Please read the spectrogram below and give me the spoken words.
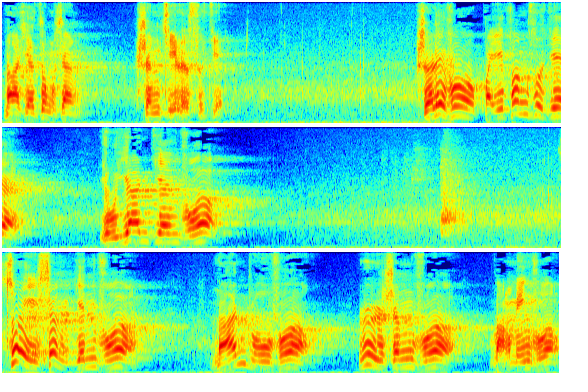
那些众生升级了世界。舍利弗，北方世界有烟间佛、最胜音佛、南主佛、日生佛、王明佛，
